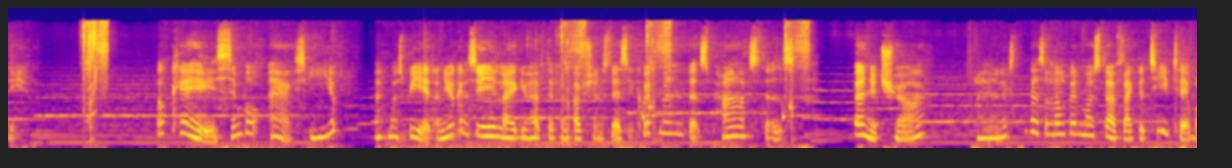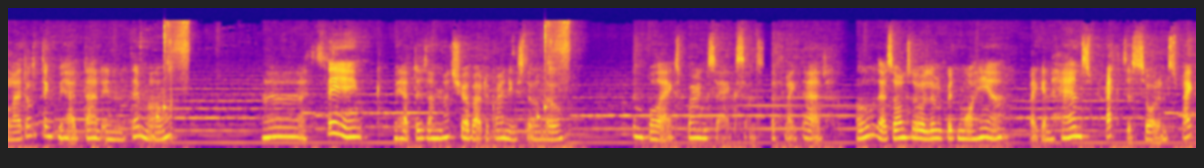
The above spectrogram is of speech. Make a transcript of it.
See. Okay, simple axe. Yep, that must be it. And you can see like you have different options. There's equipment, there's parts, there's furniture. Looks like there's a little bit more stuff, like the tea table. I don't think we had that in the demo. Uh, I think we had this. I'm not sure about the grinding stone though. Simple axe, bronze axe, and stuff like that. Oh, there's also a little bit more here, like enhanced practice sword and spike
